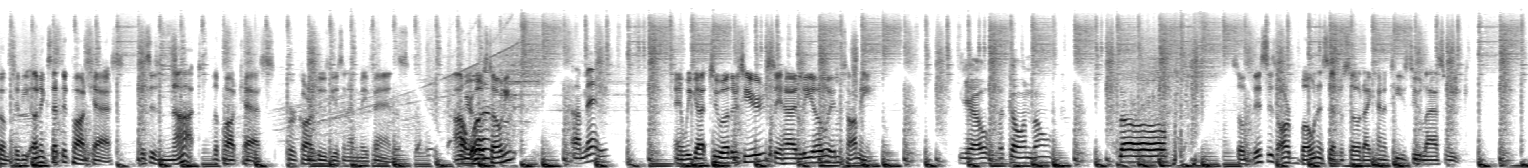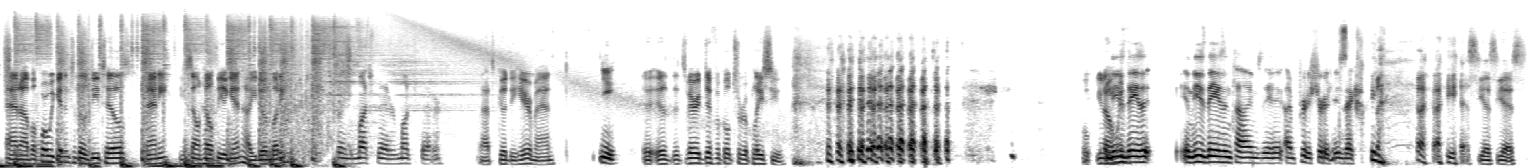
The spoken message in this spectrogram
Welcome to the Unaccepted Podcast. This is not the podcast for car enthusiasts and anime fans. I'm Oh, your what? host, Tony, I'm Manny. and we got two others here. Say hi, Leo and Tommy. Yo, what's going on? So, So this is our bonus episode I kind of teased to last week. And uh, before we get into those details, Manny, you sound healthy again. How you doing, buddy? doing much better, much better. That's good to hear, man. Yeah. It, it, it's very difficult to replace you. well, you know, in these we- days, in these days and times, eh, I'm pretty sure it is actually. yes, yes, yes.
